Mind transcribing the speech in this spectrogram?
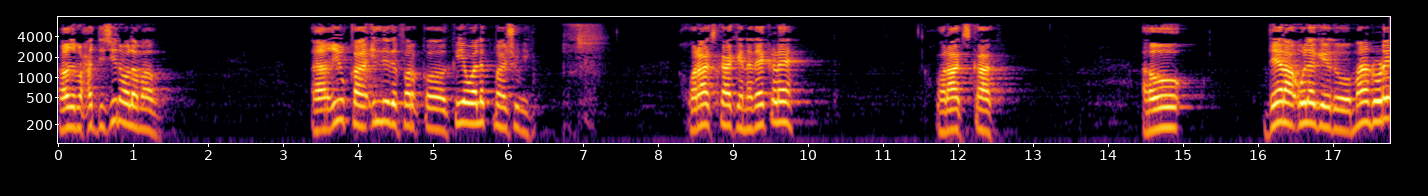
او د محدثین علماو اغي قائل د فرق کې ولک ماشومی خوراک کا کې نه ده کړه خوراک کا او دیرا اولګېدو ما ډوړې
